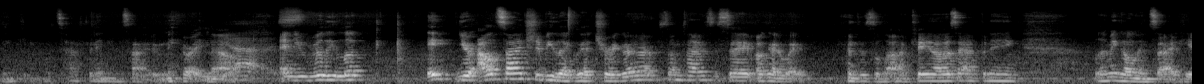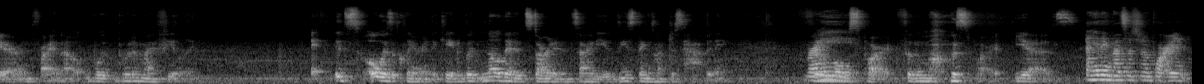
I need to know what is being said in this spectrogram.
thinking? What's happening inside of me right now? yes. And you really look, it. your outside should be like that trigger sometimes to say, okay, wait, there's a lot of chaos happening. let me go inside here and find out what what am I feeling. It's always a clear indicator, but know that it started inside of you. These things aren't just happening. Right. For the most part. For the most part, yes. I think that's such an important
